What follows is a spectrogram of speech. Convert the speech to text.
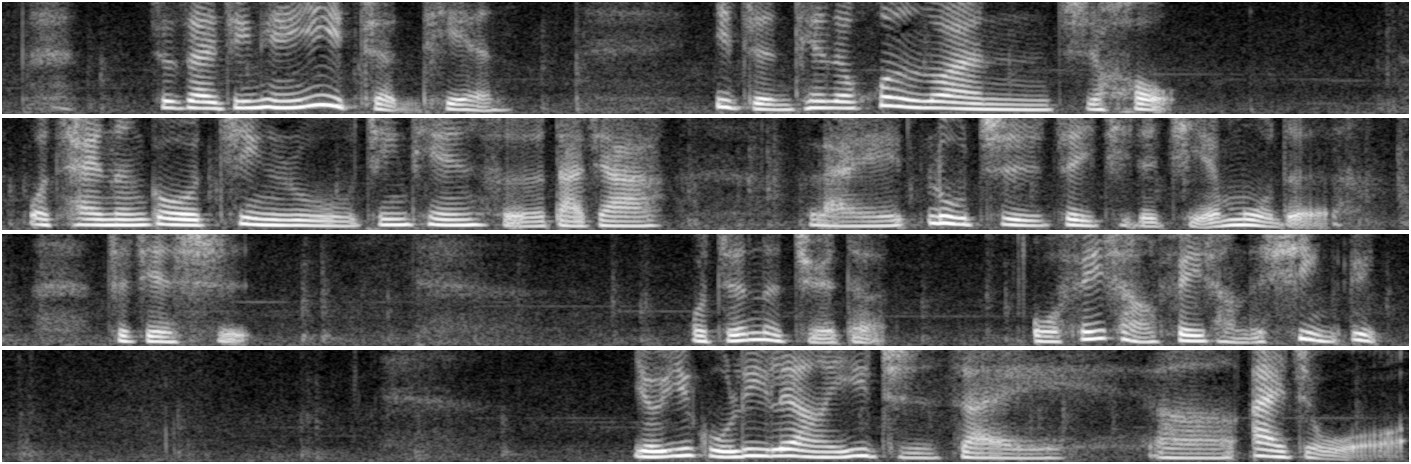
就在今天一整天，一整天的混乱之后，我才能够进入今天和大家来录制这集的节目的这件事。我真的觉得我非常非常的幸运。有一股力量一直在，呃，爱着我，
